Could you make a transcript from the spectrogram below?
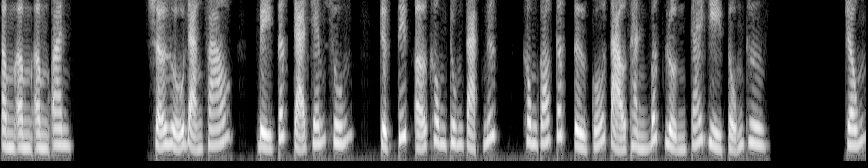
Ầm ầm ầm oanh. Sở hữu đạn pháo bị tất cả chém xuống, trực tiếp ở không trung tạc nứt, không có cấp từ cố tạo thành bất luận cái gì tổn thương. Trống.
